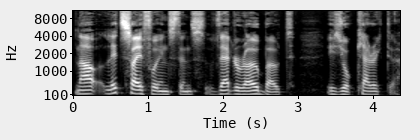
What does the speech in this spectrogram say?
Now, let's say, for instance, that rowboat is your character.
